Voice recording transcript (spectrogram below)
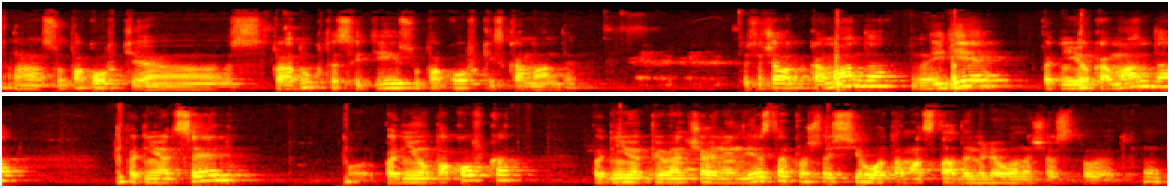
А, с упаковки, а, с продукта, с идеи, с упаковки, с команды. То есть сначала команда, идея, под нее команда, под нее цель, под нее упаковка, под нее первоначальный инвестор, потому что SEO там от 100 до миллиона сейчас стоит. Ну,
